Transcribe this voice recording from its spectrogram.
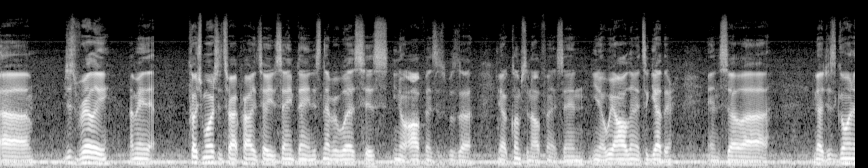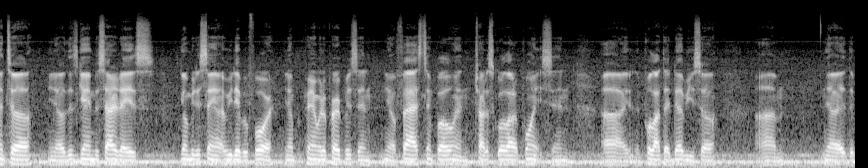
Um, just really, I mean, Coach Morrison tried probably tell you the same thing. This never was his, you know, offense. This was a, you know, Clemson offense, and you know we're all in it together. And so, uh, you know, just going into, you know, this game this Saturday is going to be the same that we did before. You know, preparing with a purpose and you know fast tempo and try to score a lot of points and, uh, pull out that W. So, um, you know, the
